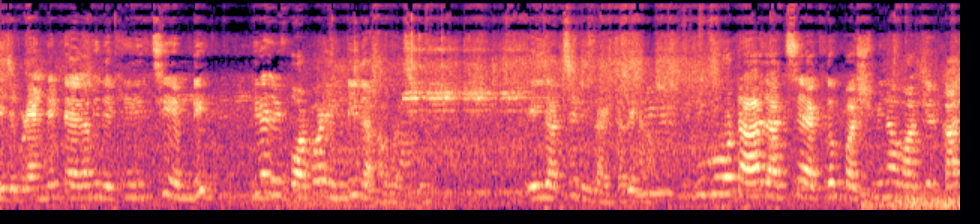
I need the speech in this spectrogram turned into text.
এই যে ব্র্যান্ডেড ট্যাগ আমি দেখিয়ে দিচ্ছি এমডি ঠিক আছে? পরপর এমডি দেখাবো আজকে। এই যাচ্ছে ডিজাইনটা দেখে পুরোটা যাচ্ছে একদম পশমিনা ওয়ার্কের কাজ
